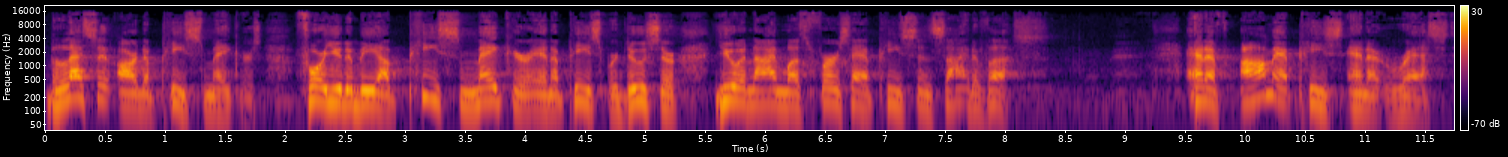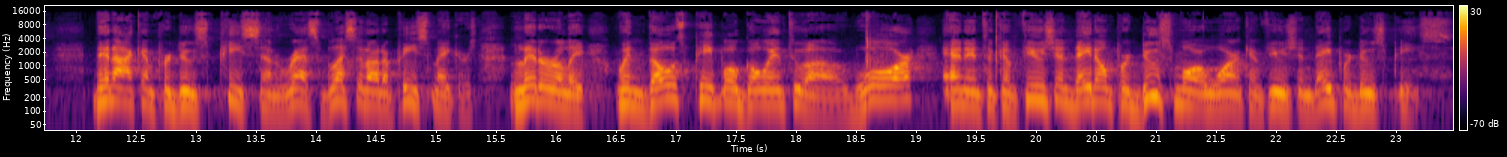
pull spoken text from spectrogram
Blessed are the peacemakers. For you to be a peacemaker and a peace producer, you and I must first have peace inside of us. And if I'm at peace and at rest, then I can produce peace and rest. Blessed are the peacemakers. Literally, when those people go into a war and into confusion, they don't produce more war and confusion, they produce peace.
